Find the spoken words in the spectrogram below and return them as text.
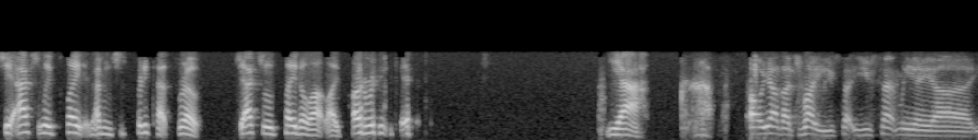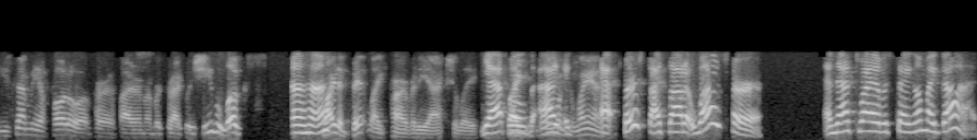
she actually played I mean, she's pretty cutthroat. She actually played a lot like Parvati did. Yeah. Oh yeah, that's right. You sent you sent me a uh you sent me a photo of her if I remember correctly. She looks Uh huh. quite a bit like Parvati actually. Yeah. Well, I glance. at first I thought it was her, and that's why I was saying, "Oh my god!"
